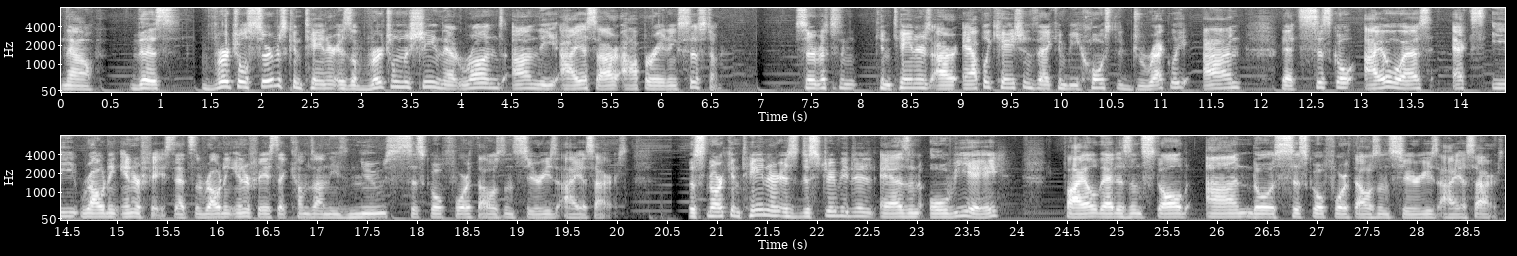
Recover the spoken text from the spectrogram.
Now, this virtual service container is a virtual machine that runs on the ISR operating system. Service containers are applications that can be hosted directly on that Cisco IOS XE routing interface. That's the routing interface that comes on these new Cisco 4000 series ISRs. The Snort container is distributed as an OVA file that is installed on those Cisco 4000 series ISRs.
